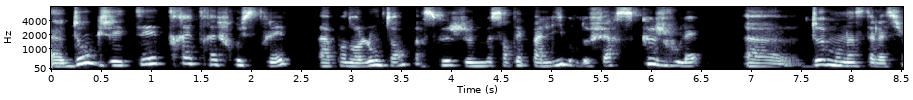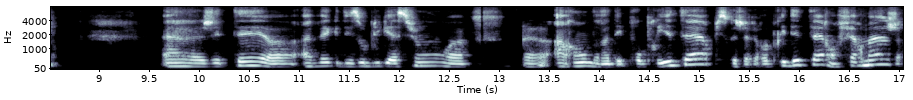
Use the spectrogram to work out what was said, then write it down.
Euh, donc, j'ai été très, très frustrée pendant longtemps parce que je ne me sentais pas libre de faire ce que je voulais euh, de mon installation. Euh, j'étais euh, avec des obligations à rendre à des propriétaires, puisque j'avais repris des terres en fermage.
